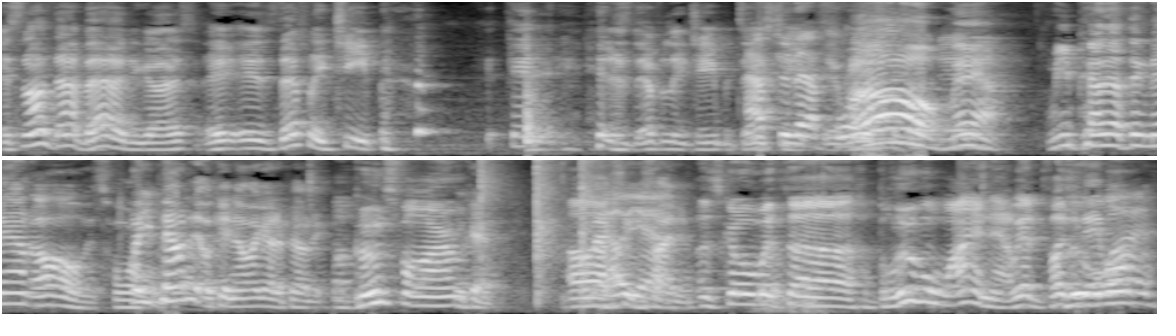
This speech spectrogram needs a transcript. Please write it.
It's not that bad, you guys. It, it's definitely cheap. it, it is definitely cheap. It tastes After cheap. that It four- Oh dude. man, when you pound that thing down, oh, it's horrible. Oh, horrible. you pound it? Okay, now I gotta pound it. Boone's Farm. Okay. Uh, I'm actually yeah. excited. Let's go with uh, Blue Hawaiian now. We had Fuzzy Blue Navel. Hawaiian.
